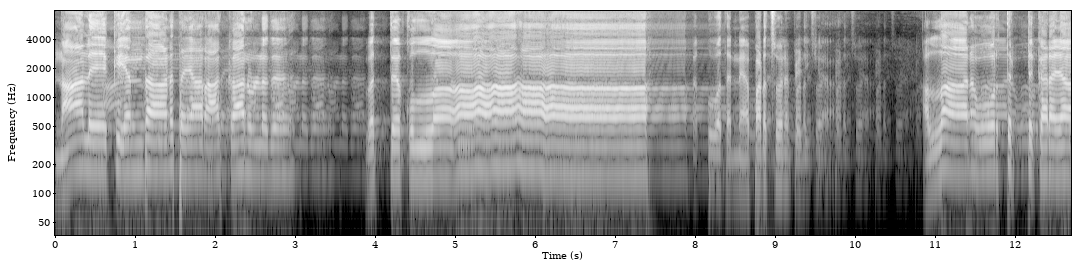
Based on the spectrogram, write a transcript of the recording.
നാളേക്ക് എന്താണ് തയ്യാറാക്കാനുള്ളത്? വത്തഖുല്ലാഹ്. തഖ്വ തന്നെ പടച്ചോനെ പേടിക്കുക. അള്ളാനെ ഓർത്തിട്ട് കരയാ.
